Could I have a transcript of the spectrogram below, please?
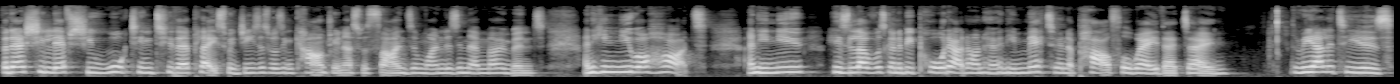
But as she left, she walked into that place where Jesus was encountering us with signs and wonders in that moment. And he knew her heart, and he knew his love was going to be poured out on her, and he met her in a powerful way that day. The reality is,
